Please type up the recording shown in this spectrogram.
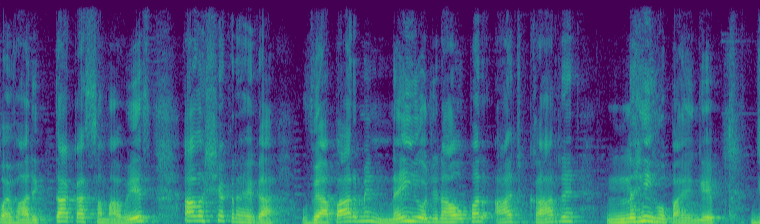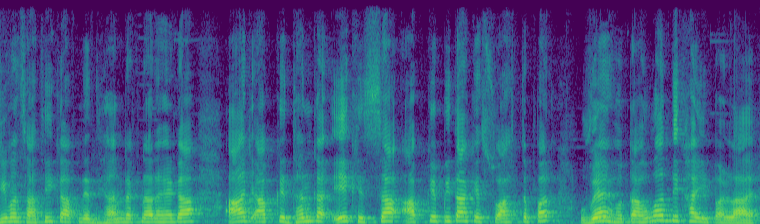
व्यवहारिकता का समावेश आवश्यक रहेगा। व्यापार में नई योजनाओं पर आज कार्य नहीं हो पाएँगे। जीवन साथी का अपने ध्यान रखना रहेगा। आज आपके धन का एक हिस्सा आपके पिता के स्वास्थ्य पर व्यय होता हुआ दिखाई पड़ रहा है।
